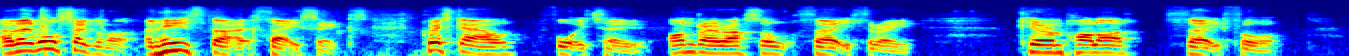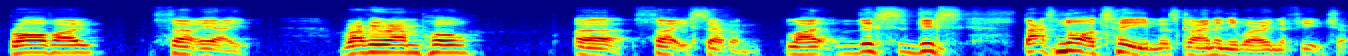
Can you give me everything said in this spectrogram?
and they've also got, and he's 36. Chris Gayle 42, Andre Russell 33, Kieron Pollard 34, Bravo 38. Ravi Rampaul, uh, 37. Like this, this that's not a team that's going anywhere in the future.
